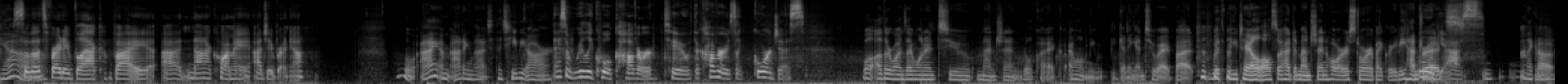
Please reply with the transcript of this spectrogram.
Yeah. so that's Friday Black by uh, Nana Kwame Adjei-Brenyah. Ooh, I am adding that to the TBR. That's a really cool cover too. The cover is like gorgeous. Well, other ones I wanted to mention real quick. I won't even be getting into it, but with retail, also had to mention Horrorstör by Grady Hendrix. Ooh, yes. Like a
